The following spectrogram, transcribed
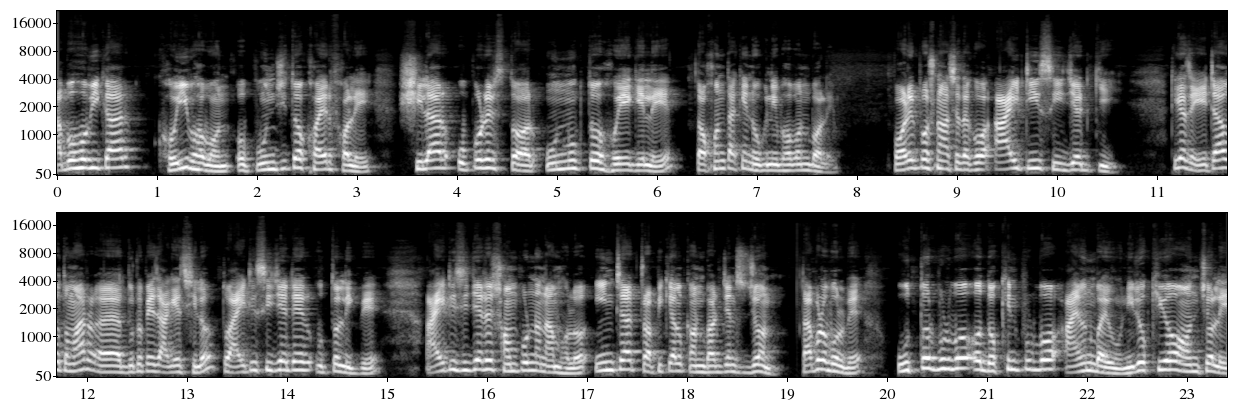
আবহবিকার, ক্ষয়ীভবন ও পুঞ্জিত ক্ষয়ের ফলে শিলার উপরের স্তর উন্মুক্ত হয়ে গেলে তখন তাকে নগ্নিভবন বলে। পরের প্রশ্ন আছে, দেখো আইটিসিজেড কি? ঠিক আছে, এটাও তোমার দুটো পেজ আগে ছিল। তো আইটিসিজেড এর উত্তর লিখবে আইটিসিজেড এর সম্পূর্ণ নাম হলো ইন্টার ট্রপিক্যাল কনভার্জেন্স জোন তারপরে বলবে, উত্তর পূর্ব ও দক্ষিণ পূর্ব আয়নবায়ু নিরক্ষীয় অঞ্চলে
